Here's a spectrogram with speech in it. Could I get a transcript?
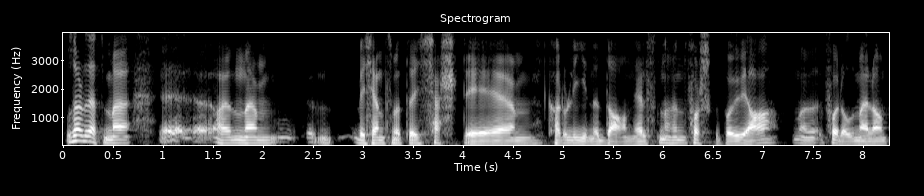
Og så er det dette med eh, en bekjent som heter Kjersti Karoline Danielsen. Hun forsker på UiA, forholdet mellom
